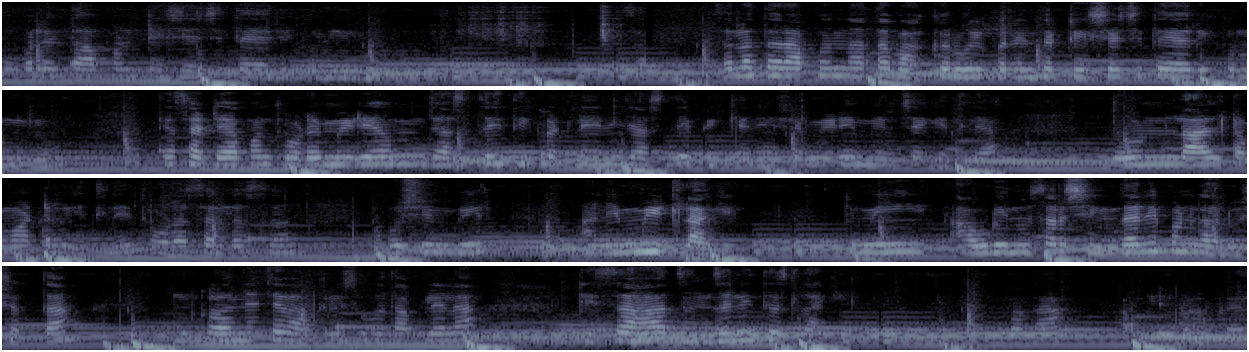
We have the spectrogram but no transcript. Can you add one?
तोपर्यंत आपण ठेश्याची तयारी करून घेऊ. चला तर आपण आता भाकर होईपर्यंत ठेश्याची तयारी करून घेऊ. त्यासाठी आपण थोडे मिडियम जास्तही तिखट नाही आणि जास्तही पिक्याने अशा मिडियम मिरच्या घेतल्या. दोन लाल टमाटर घेतले थोडासा लसूण कोशिंबीर आणि मीठ लागेल. तुम्ही आवडीनुसार शेंगदाणे पण घालू शकता. पण कळण्याच्या भाकरीसोबत आपल्याला ठेसा हा झणझणीतच लागेल. बघा आपली भाकर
